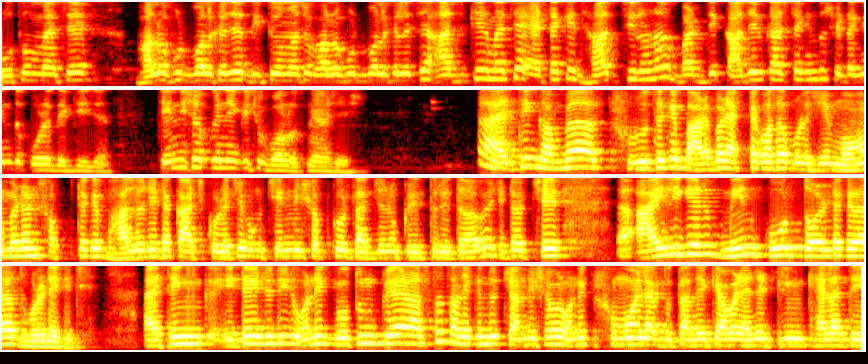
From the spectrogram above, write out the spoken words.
প্রথম ম্যাচে ভালো ফুটবল খেলেছে, দ্বিতীয় ম্যাচও ভালো ফুটবল খেলেছে। আজকের ম্যাচে অ্যাটাকে ঝাঁজ ছিল না বাট যে কাজের কাজটা কিন্তু সেটা কিন্তু করে দেখিয়েছেন। চেন্নিসবকে নিয়ে কিছু বলো স্নেহাশিস আই থিঙ্ক আমরা শুরু থেকে বারবার একটা কথা বলেছি মোহামেডান সব থেকে ভালো যেটা কাজ করেছে এবং চেন্নাই সবকেও তার জন্য কৃতিত্ব দিতে হবে সেটা হচ্ছে আই লিগের মেন কোর দলটাকে তারা ধরে রেখেছে। আই থিঙ্ক এটাই যদি অনেক নতুন প্লেয়ার আসতো তাহলে কিন্তু চেন্নাই সবের অনেক সময় লাগতো তাদেরকে আবার অ্যাজ এ টিম খেলাতে,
